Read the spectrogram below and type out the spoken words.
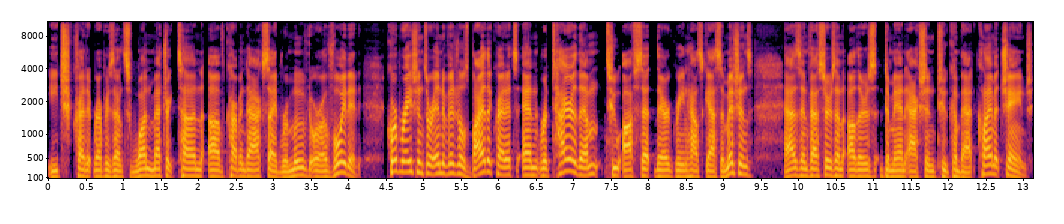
Each credit represents one metric ton of carbon dioxide removed or avoided. Corporations or individuals buy the credits and retire them to offset their greenhouse gas emissions as investors and others demand action to combat climate change.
